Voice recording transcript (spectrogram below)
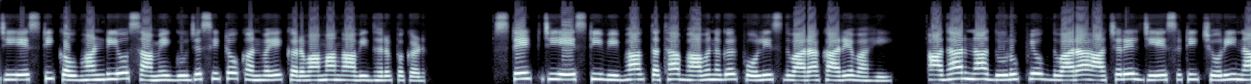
જીએસટી કૌભાંડીઓ સામે ગુજસીટોક અન્વયે કરવામાં આવી ધરપકડ સ્ટેટ જીએસટી વિભાગ તથા ભાવનગર પોલીસ દ્વારા કાર્યવાહી આધારના દુરુપયોગ દ્વારા આચરેલ જીએસટી ચોરીના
